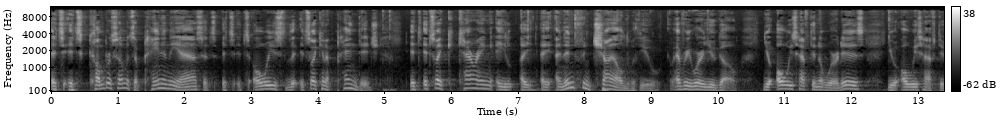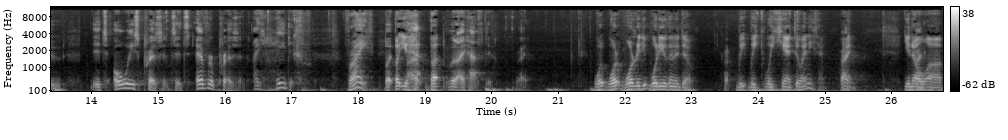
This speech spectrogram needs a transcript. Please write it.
It's it's cumbersome. It's a pain in the ass. It's it's it's always the, it's like an appendage. It, it's like carrying a, a, a an infant child with you everywhere you go. You always have to know where it is. You always have to. It's always present. It's ever present. I hate it, Right. but but you I, but but I have to. Right. what what what are you what are you going to do? Right. We, we we can't do anything. Right. You know, uh,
